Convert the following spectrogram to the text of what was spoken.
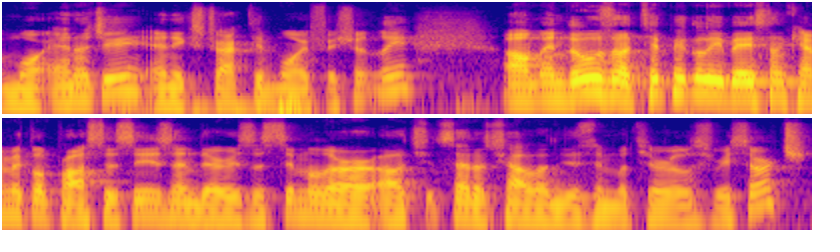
more energy and extract it more efficiently. Um, and those are typically based on chemical processes, and there is a similar uh, set of challenges in materials research.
